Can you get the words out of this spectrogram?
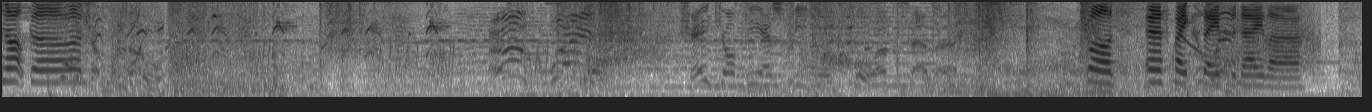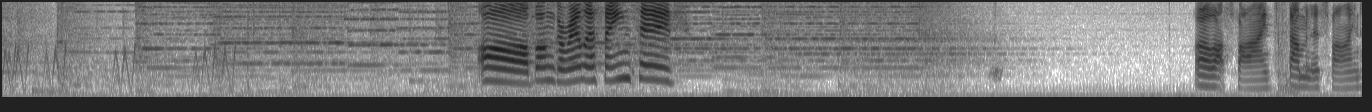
Not good. Earthquake! Shake your PSD, you poor fella. Good. Earthquake saved the day there. Oh, Bongarilla fainted. Oh, that's fine. Stamina's fine.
